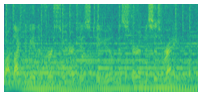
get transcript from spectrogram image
Well, I'd like to be the first to introduce to you Mr. and Mrs. Ray.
